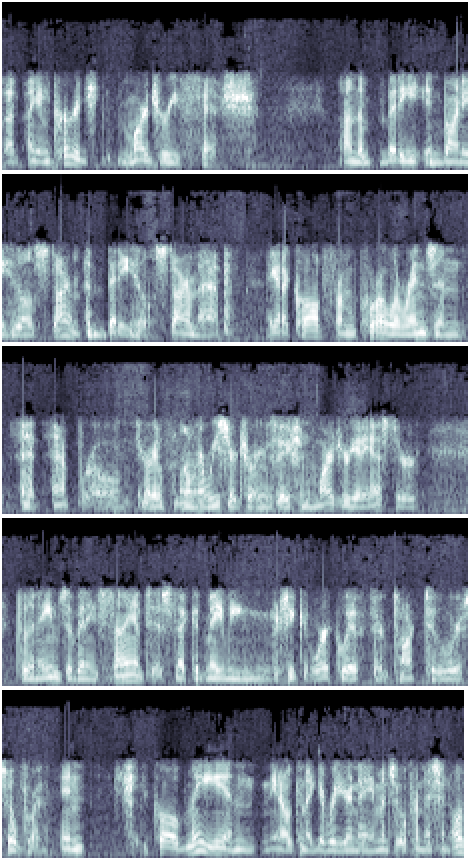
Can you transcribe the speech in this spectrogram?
I encouraged Marjorie Fish, on the Betty and Barney Hill star uh, Betty Hill star map. I got a call from Coral Lorenzen at APRO, Aerial Phenomena Research Organization. Marjorie had asked her for the names of any scientists that could maybe she could work with or talk to or so forth. And she called me and, you know, can I give her your name and so forth? And I said, oh,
